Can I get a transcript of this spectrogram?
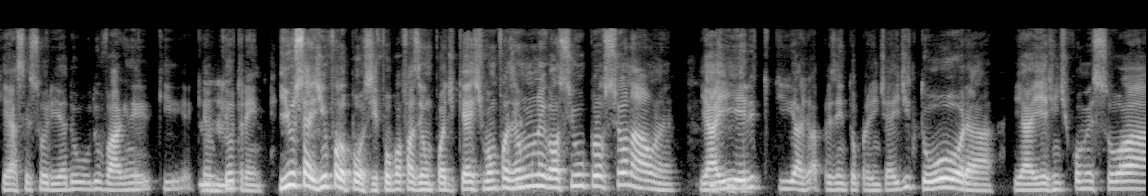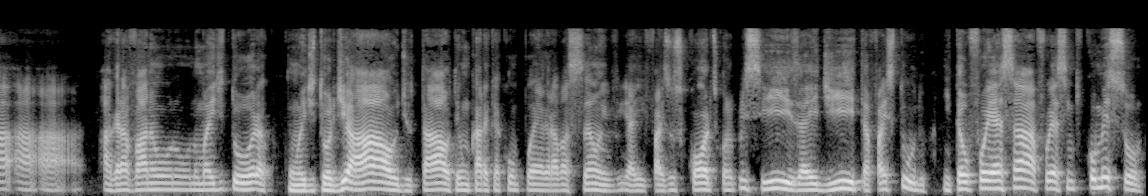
que é a assessoria do, do Wagner, que, que, uhum. que eu treino. E o Serginho falou: pô, se for para fazer um podcast, vamos fazer um negócio profissional, né? E aí uhum. ele que apresentou para a gente a editora, e aí a gente começou a, a, a gravar no, no, numa editora, com um editor de áudio tal. Tem um cara que acompanha a gravação e, e, aí faz os cortes quando precisa, edita, faz tudo. Então foi essa, foi assim que começou.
